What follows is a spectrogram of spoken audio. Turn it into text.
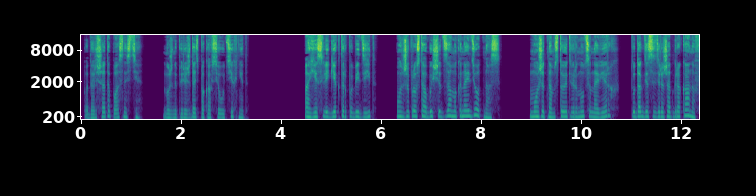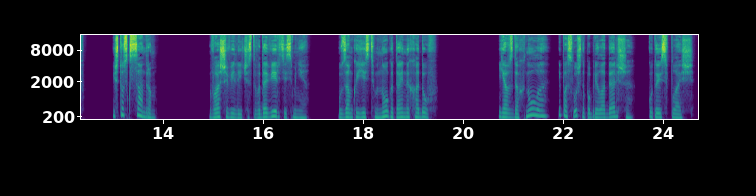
«Подальше от опасности. Нужно переждать, пока все утихнет, а если Гектор победит? Он же просто обыщет замок и найдет нас. Может, нам стоит вернуться наверх, туда, где содержат граканов? И что с Ксандром? Ваше Величество, доверьтесь мне. У замка есть много тайных ходов. Я вздохнула и послушно побрела дальше, кутаясь в плащ.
